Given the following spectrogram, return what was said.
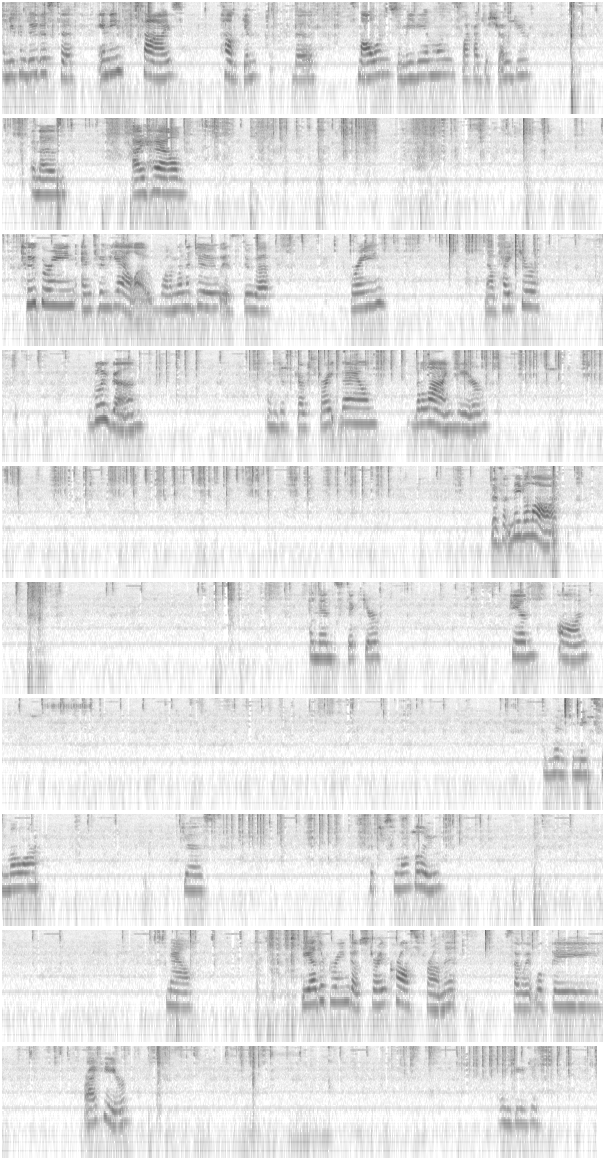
And you can do this to any size pumpkin the small ones the medium ones like I just showed you. And then I have two green and two yellow. What I'm going to do is do a green. Now take your glue gun and just go straight down the line here. Doesn't need a lot. And then stick your pin on. And then if you need some more, just put you some more glue. Now, the other green goes straight across from it, so it will be right here. And you just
